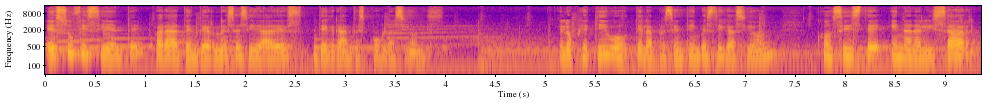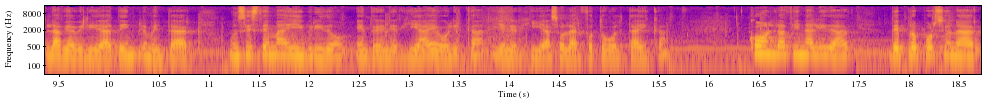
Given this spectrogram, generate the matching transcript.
es suficiente para atender necesidades de grandes poblaciones. El objetivo de la presente investigación consiste en analizar la viabilidad de implementar un sistema híbrido entre energía eólica y energía solar fotovoltaica con la finalidad de proporcionar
